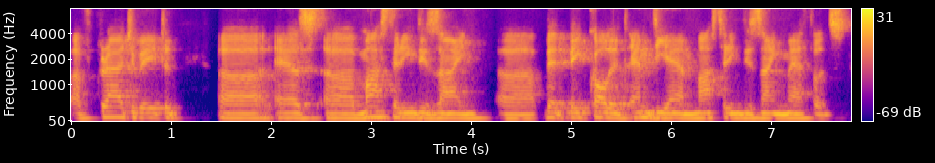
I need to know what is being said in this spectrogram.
I've graduated uh, as Master in Design, uh, that they call it MDM, Master in Design Methods,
